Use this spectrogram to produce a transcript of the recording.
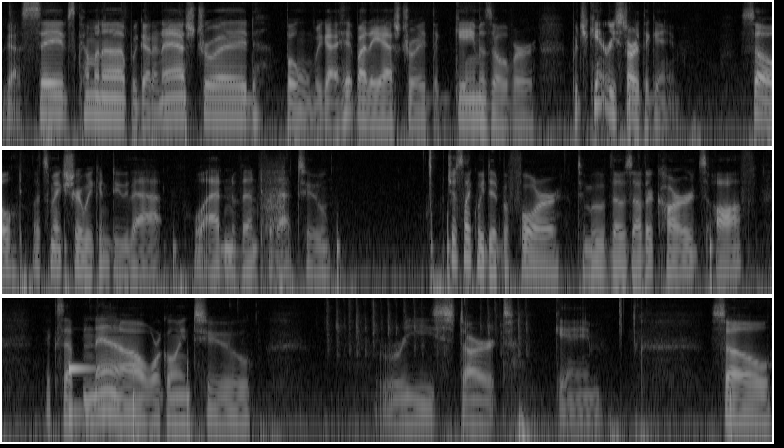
we got saves coming up, we got an asteroid, boom, we got hit by the asteroid, the game is over, but you can't restart the game. So let's make sure we can do that. We'll add an event for that too just like we did before to move those other cards off except now we're going to restart game. So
